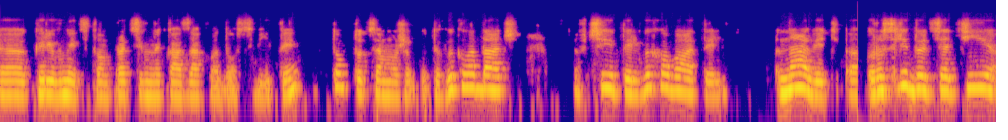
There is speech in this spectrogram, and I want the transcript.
е, керівництвом працівника закладу освіти, тобто це може бути викладач, вчитель, вихователь. Навіть е, розслідуються ті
